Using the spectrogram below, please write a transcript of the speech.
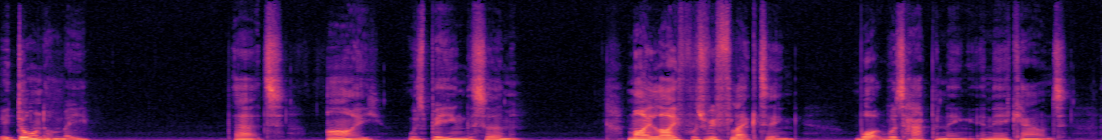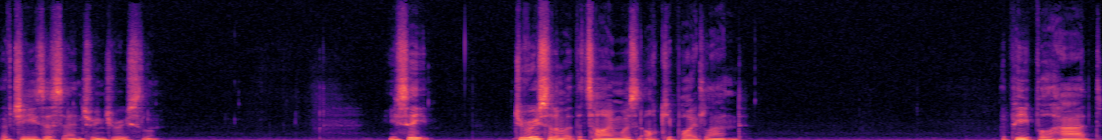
it dawned on me that I was being the sermon. My life was reflecting what was happening in the account of Jesus entering Jerusalem. You see, Jerusalem at the time was an occupied land. The people had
